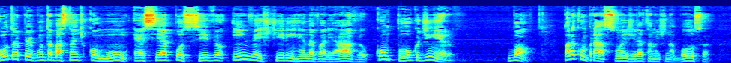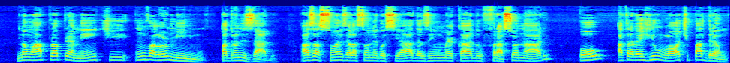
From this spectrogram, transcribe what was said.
Outra pergunta bastante comum é se é possível investir em renda variável com pouco dinheiro. Bom, para comprar ações diretamente na bolsa, não há propriamente um valor mínimo padronizado. As ações elas são negociadas em um mercado fracionário ou através de um lote padrão.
